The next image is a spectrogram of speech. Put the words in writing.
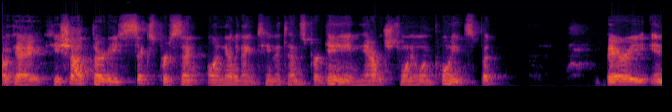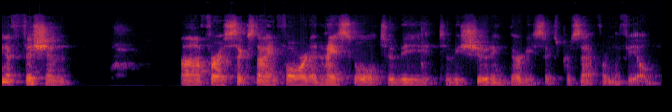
okay, he shot 36% on nearly 19 attempts per game. He averaged 21 points, but very inefficient uh, for a 6'9 forward in high school to be to be shooting 36% from the field.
